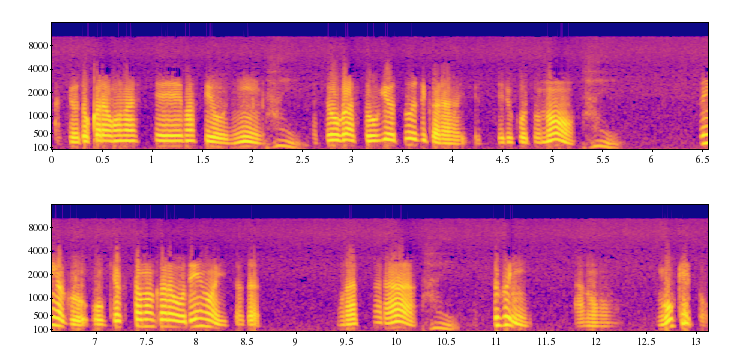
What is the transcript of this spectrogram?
先ほどからお話してますように、はい、社長が創業当時から言ってることの、はい、とにかくお客様からお電話いただもらったら、はい、すぐにあの動けと、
